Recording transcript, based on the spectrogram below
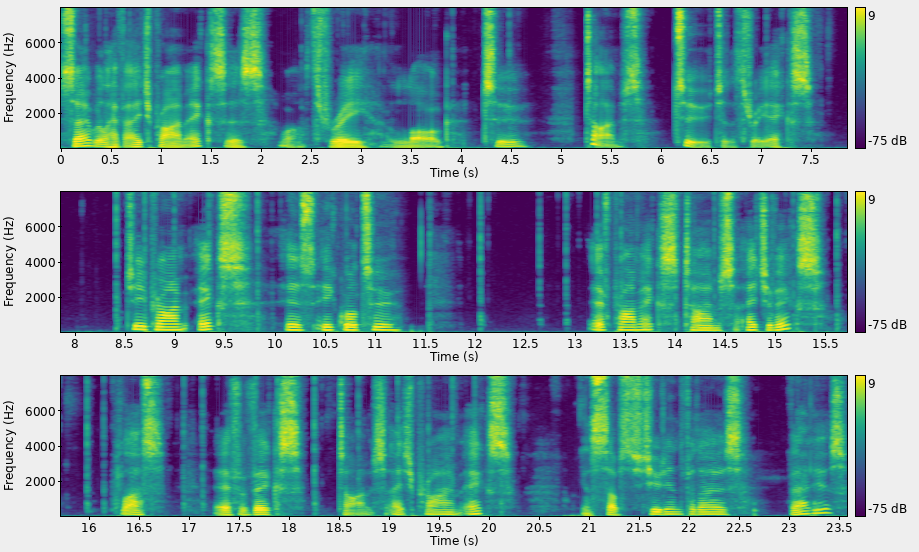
So we'll have h prime x is, well, 3 log 2 times 2 to the 3x. g prime x is equal to f prime x times h of x plus f of x times h prime x. We can substitute in for those values.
